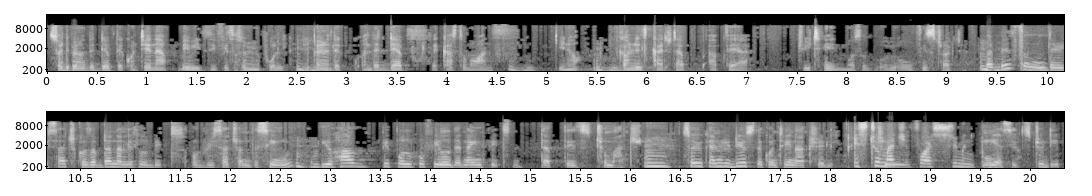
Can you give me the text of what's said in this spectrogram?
So depending on the depth of the container, maybe it's, if it's a swimming pool, Mm-hmm. depending on the on the depth the customer wants, you know, you can't just cut it up up there to retain most of, of, of his structure. But based on the research, because I've done a little bit of research on the same, mm-hmm. you have people who feel the nine feet depth is too much. Mm. So you can reduce the container actually. It's too to- much for a swimming pool. Yes, it's too deep.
